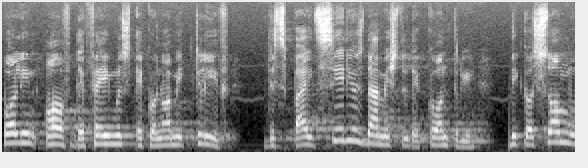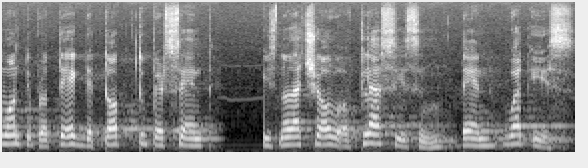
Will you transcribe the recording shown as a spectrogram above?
falling off the famous economic cliff, despite serious damage to the country, because some want to protect the top 2%, is not a show of classism, then what is?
